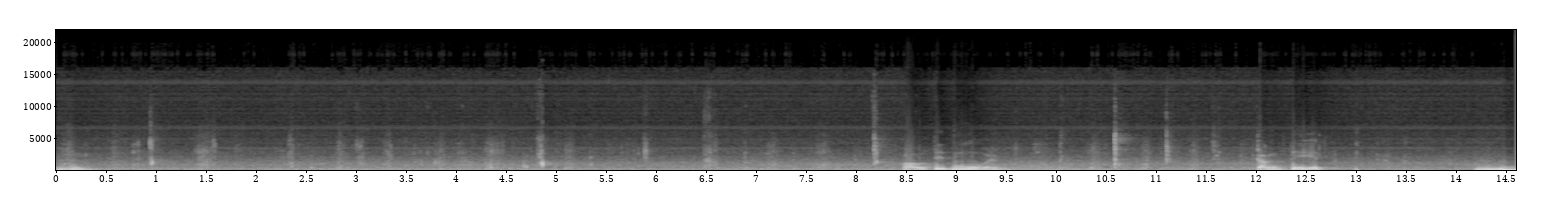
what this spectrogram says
อือหือเอาติดมือไปตั้งเตเห็ดอืม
